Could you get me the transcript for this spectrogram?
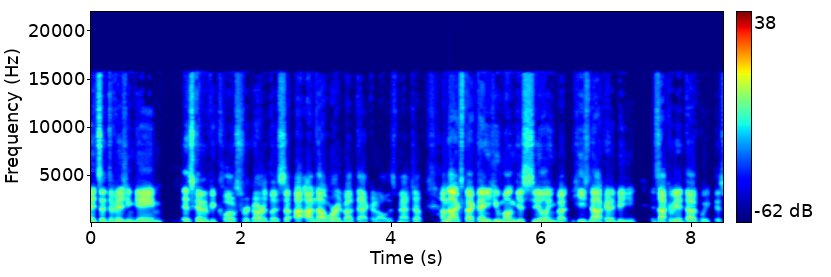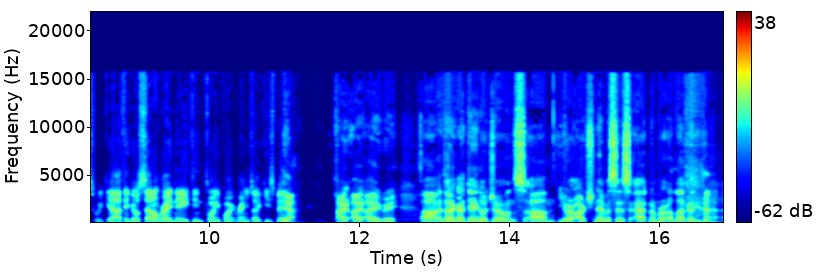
It's a division game. It's going to be close regardless. So I, am not worried about Dak at all this matchup. I'm not expecting a humongous ceiling, but he's not going to be. It's not going to be a dud week this week. Yeah, I think he'll settle right in the 18, 20 point range like he's been. Yeah. I, I, I agree. Uh, and then I got Daniel Jones, um, your arch nemesis at number 11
